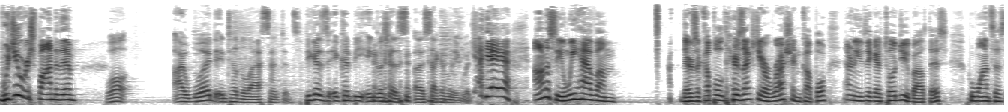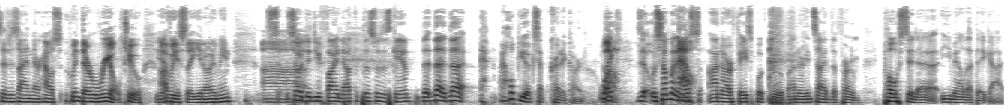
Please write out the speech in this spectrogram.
Would you respond to them? Well, I would until the last sentence because it could be English as a second language. Yeah, yeah, yeah. Honestly, we have um there's a couple there's actually a Russian couple, I don't even think I've told you about this, who wants us to design their house when they're real too. Yeah. Obviously, you know what I mean? Uh, so did you find out that this was a scam? The the, the I hope you accept credit card. Well, like someone Al. else on our Facebook group on our inside the firm posted a email that they got.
